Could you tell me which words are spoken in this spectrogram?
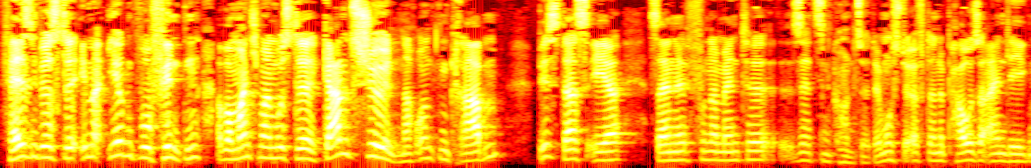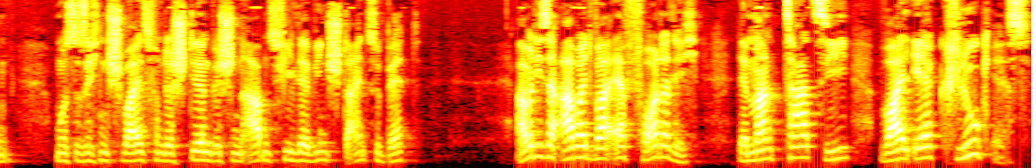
Felsen wirst du immer irgendwo finden, aber manchmal musste ganz schön nach unten graben, bis dass er seine Fundamente setzen konnte. Der musste öfter eine Pause einlegen, musste sich den Schweiß von der Stirn wischen, abends fiel der wie ein Stein zu Bett. Aber diese Arbeit war erforderlich. Der Mann tat sie, weil er klug ist.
